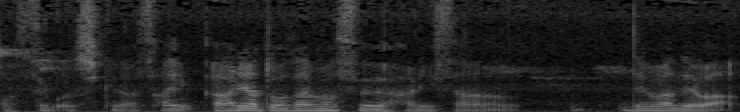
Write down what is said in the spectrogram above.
お過ごしください。ありがとうございます、ハリさん。ではでは。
